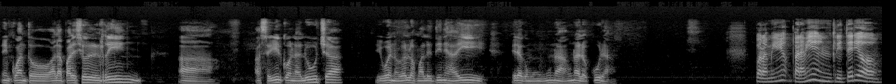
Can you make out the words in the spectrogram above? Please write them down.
en cuanto a la aparición del ring, a, a seguir con la lucha y bueno, ver los maletines ahí era como una, una locura. Para mí, para mí en criterio,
